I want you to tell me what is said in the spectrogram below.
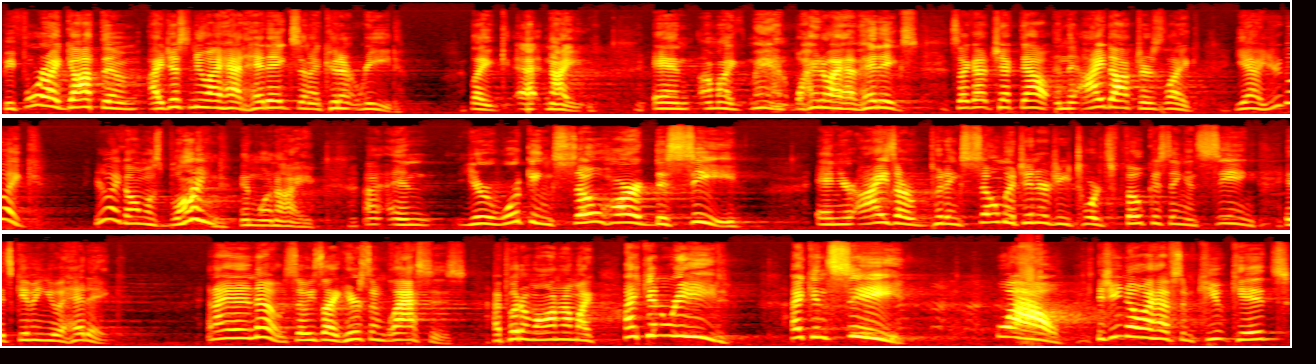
Before I got them, I just knew I had headaches and I couldn't read, like at night. And I'm like, man, why do I have headaches? So I got checked out, and the eye doctor's like, yeah, you're like, you're like almost blind in one eye. Uh, and you're working so hard to see and your eyes are putting so much energy towards focusing and seeing, it's giving you a headache. And I didn't know. So he's like, here's some glasses. I put them on and I'm like, I can read. I can see. Wow. Did you know I have some cute kids?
